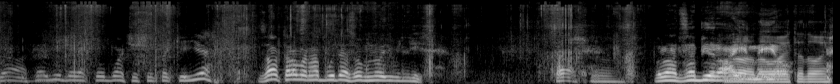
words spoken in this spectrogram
Да, хай як побачить, що таке є. Завтра вона буде зо мною в лісі. Так. Влад, забираємо його. давайте, давайте.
